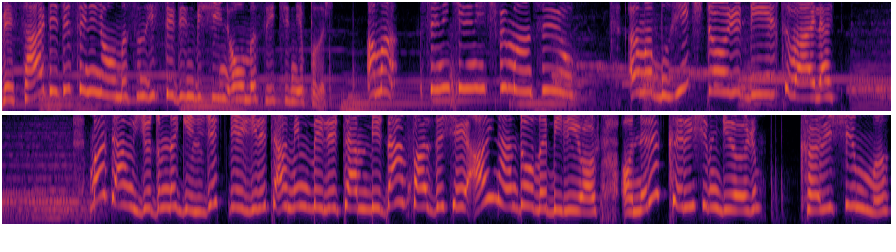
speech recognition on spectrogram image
Ve sadece senin olmasını istediğin bir şeyin olması için yapılır. Ama seninkinin hiçbir mantığı yok. Ama bu hiç doğru değil Twilight. Bazen vücudumda gelecekle ilgili tahmin belirten birden fazla şey aynı anda olabiliyor. Onlara karışım diyorum. Karışım mı?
